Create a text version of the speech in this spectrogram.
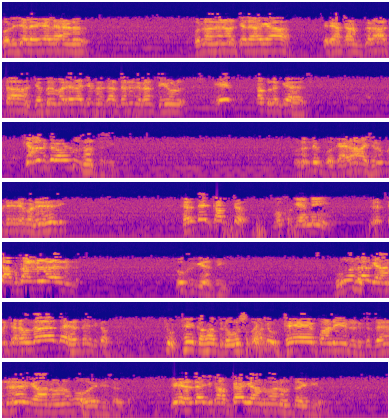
ਫੁੱਲ ਚਲੇ ਗਏ ਲੈਣ, ਫੁੱਲਾਂ ਦੇ ਨਾਲ ਚਲਿਆ ਗਿਆ ਕਿਰਿਆ ਕਰਮ ਕਰਾਤਾ, ਜੰਮੇ ਮਰੇ ਦਾ ਜਿਵੇਂ ਕਰਦੇ ਨੇ ਗ੍ਰੰਥੀ ਹੁਣ, ਇਹ ਕੰਮ ਲੱਗਿਆ ਹੈ ਗਿਆਨ ਕਰਾਉਣ ਨੂੰ ਸੰਤ ਸੀ। ਉਹਨਾਂ ਦੇ ਬਕਾਇਦਾ ਆਸ਼ਰਮ ਡੇਰੇ ਬਣੇ ਹੋਏ ਸੀ। ਫਿਰ ਤੇ ਕਪਟ, ਮੁਖ ਗਿਆਨੀ ਜਿਹੜੇ ਤਪ ਕਰਨ ਵਾਲੇ ਨੇ। ਭੁੱਖ ਗਿਆਨੀ ਉਹ ਦਾ ਗਿਆਨ ਕਰਾਉਂਦਾ ਤਾਂ ਹਿਰਦੇ ਚ ਕਪਟ ਝੂਠੇ ਕਹਾ ਸੁਪਾਣੀ ਝੂਠੇ ਪਾਣੀ ਰੜਕਦੇ ਨੇ ਗਿਆਨ ਉਹਨਾਂ ਕੋ ਹੋ ਹੀ ਨਹੀਂ ਸਕਦਾ। ਜੇ ਹਿਰਦੇ ਚ ਕਪਟ ਗਿਆਨਵਾਨ ਹੁੰਦਾ ਹੀ ਨਹੀਂ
